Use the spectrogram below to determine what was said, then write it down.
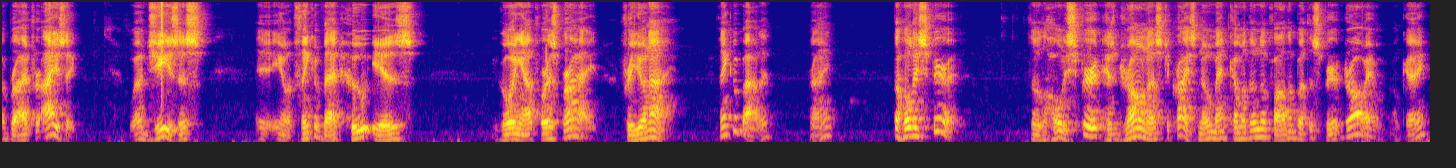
a bride for Isaac. Well, Jesus you know, think of that. Who is going out for his bride? For you and I. Think about it, right? The Holy Spirit. So the Holy Spirit has drawn us to Christ. No man cometh unto the Father, but the Spirit draw him, okay?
